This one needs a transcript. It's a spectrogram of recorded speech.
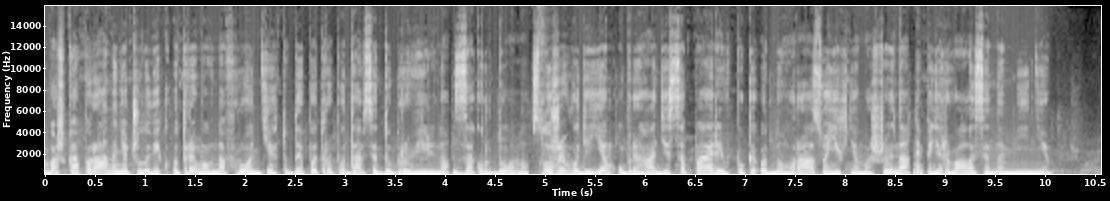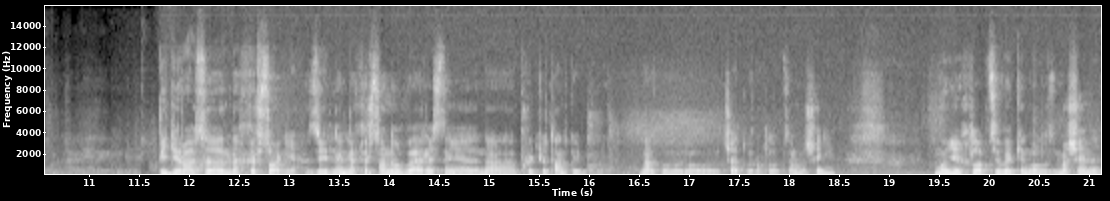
Важке поранення чоловік отримав на фронті. Туди Петро подався добровільно з-за кордону. Служив водієм у бригаді саперів, поки одного разу їхня машина не підірвалася на міні. Підірався на Херсоні. Звільнення Херсону в вересні на протитанковій бомбі. Нас було четверо хлопців в машині. Моїх хлопців викинуло з машини,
